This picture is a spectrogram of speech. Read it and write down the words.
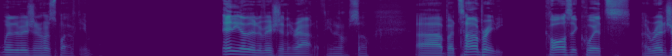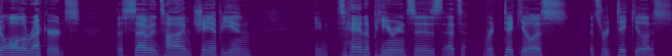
win a division host a playoff game. Any other division they're out of, you know. So, uh, but Tom Brady calls it quits. I read you all the records. The seven-time champion in ten appearances. That's ridiculous. It's ridiculous.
